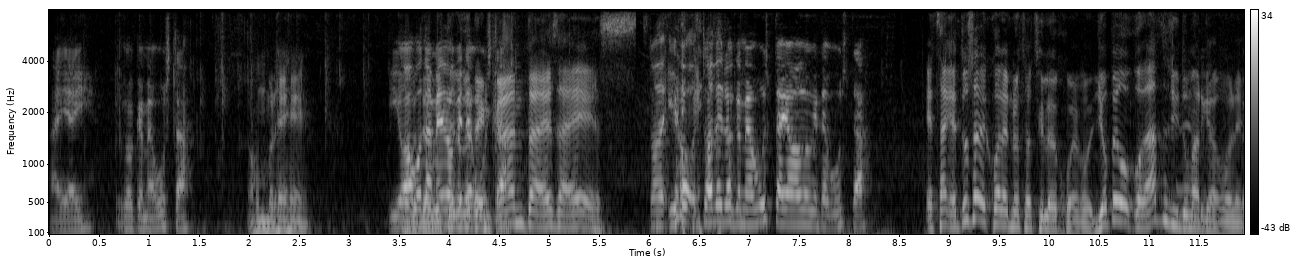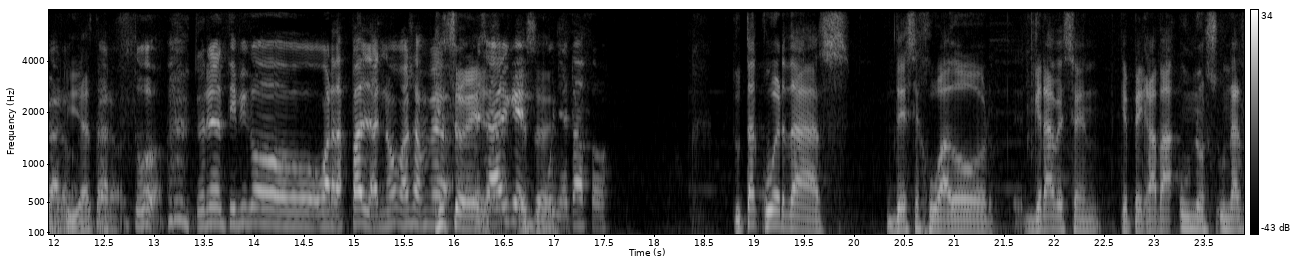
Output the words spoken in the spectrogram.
Ahí, ahí. Lo que me gusta. Hombre. Y yo Lo hago también lo que te, te gusta. encanta, esa es. Yo- tú haces lo que me gusta y hago lo que te gusta. Está que tú sabes cuál es nuestro estilo de juego. Yo pego codazos y tú marcas goles. Claro, y ya está. claro. Tú, tú eres el típico guardaespaldas, ¿no? Vas a hacer Eso es, a alguien, eso es. puñetazo. ¿Tú te acuerdas de ese jugador Gravesen que pegaba unos, unos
